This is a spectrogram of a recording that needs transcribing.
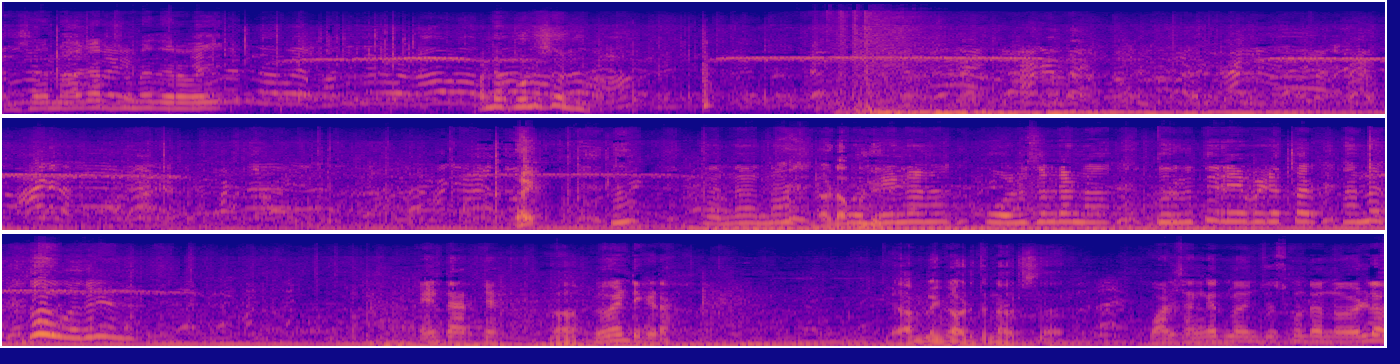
ఈసారి నాగార్జున మీద ఇరవై అంటే పోలీసు నా డబ్బులు ఇవ్వు. పోలీసులు అన్న దొరికితే రేపెడతారు అన్న వదిలేండి ఏంటి ఆర్కే? నువ్వేంటి ఇక్కడ? గ్యాంబ్లింగ్ ఆడుతున్నారు సార్. వాళ్ళ సంగతి మేము చూసుకుంటాం. నువ్వు వెళ్ళు.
